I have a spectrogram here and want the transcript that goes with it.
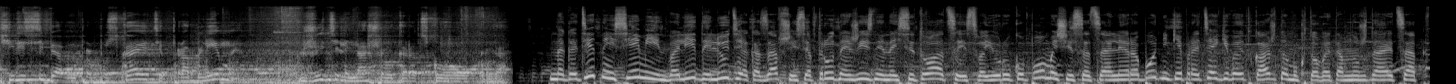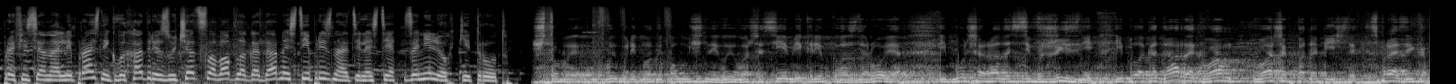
Через себя вы пропускаете проблемы жителей нашего городского округа. Многодетные семьи, инвалиды, люди, оказавшиеся в трудной жизненной ситуации, свою руку помощи социальные работники протягивают каждому, кто в этом нуждается. В профессиональный праздник в их адрес звучат слова благодарности и признательности за нелегкий труд. Чтобы вы были благополучны, вы и ваши семьи, крепкого здоровья и больше радости в жизни. И благодарных вам, ваших подопечных. С праздником!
